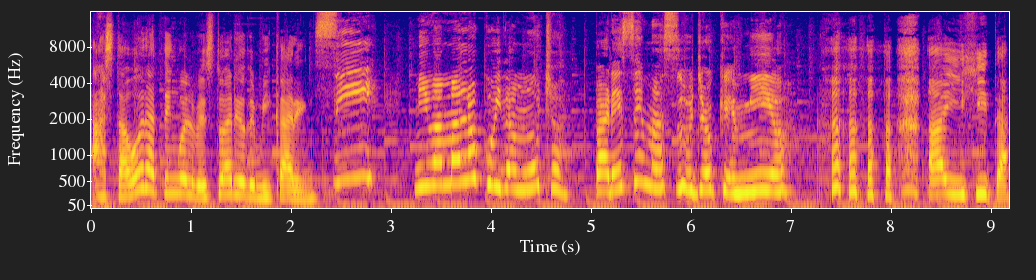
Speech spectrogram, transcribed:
Hasta ahora tengo el vestuario de mi Karen. Sí, mi mamá lo cuida mucho. Parece más suyo que mío. Ay, hijita,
